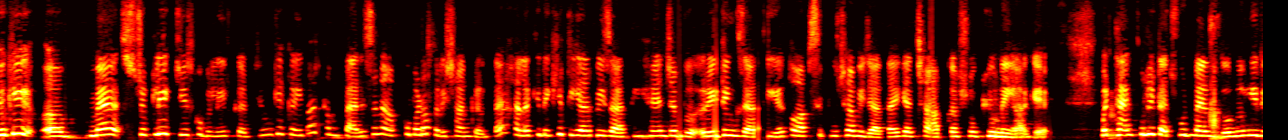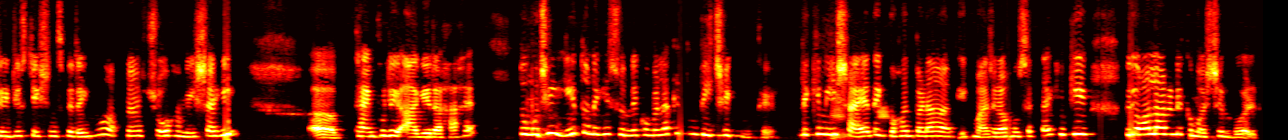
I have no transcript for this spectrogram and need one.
क्योंकि अ, मैं स्ट्रिक्टली एक चीज़ को बिलीव करती हूँ कि कई बार कंपैरिजन आपको बड़ा परेशान करता है। हालाँकि देखिए टीआरपीज आती हैं जब रेटिंग्स आती है तो आपसे पूछा भी जाता है कि अच्छा आपका शो क्यों नहीं आ गया बट थैंकफुली टचवुड मैं दोनों ही रेडियो स्टेशन पे रही हूँ। अपना शो हमेशा ही थैंकफुली uh, आगे रहा है। तो मुझे ये तो नहीं सुनने को मिला कि तुम पीछे क्यों थे। लेकिन ये हम्म। शायद एक बहुत बड़ा एक माजरा हो सकता है क्योंकि we all are in a commercial world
